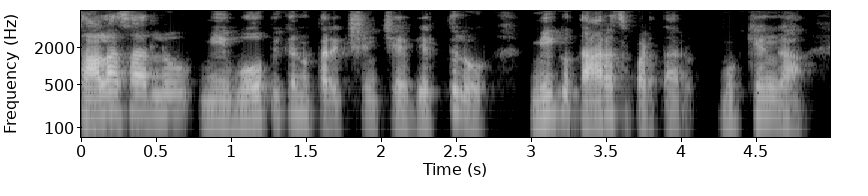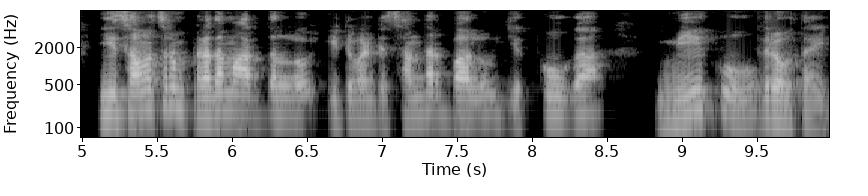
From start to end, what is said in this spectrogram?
చాలాసార్లు మీ ఓపికను పరీక్షించే వ్యక్తులు మీకు తారసపడతారు. ముఖ్యంగా ఈ సంవత్సరం ప్రథమార్థంలో ఇటువంటి సందర్భాలు ఎక్కువగా మీకు ఎదురవుతాయి.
